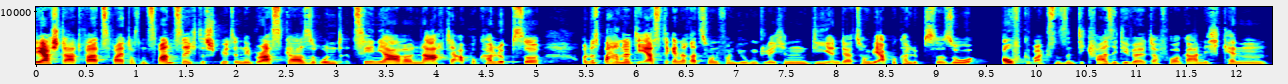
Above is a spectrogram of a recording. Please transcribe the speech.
Der Start war 2020, das spielt in Nebraska, so rund zehn Jahre nach der Apokalypse. Und es behandelt die erste Generation von Jugendlichen, die in der Zombie-Apokalypse so aufgewachsen sind, die quasi die Welt davor gar nicht kennen.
